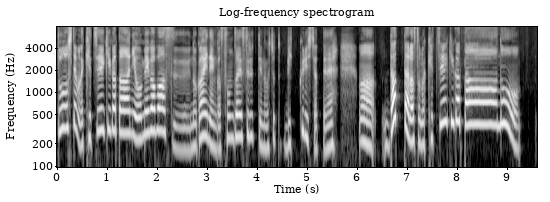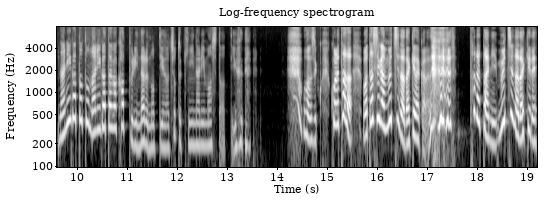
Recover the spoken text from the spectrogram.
どうしてもね血液型にオメガバースの概念が存在するっていうのがちょっとびっくりしちゃってね。まあだったらその血液型の何型と何型がカップルになるのっていうのはちょっと気になりましたっていうね。お話これただ私が無知なだけだからね。ただ単に無知なだけで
